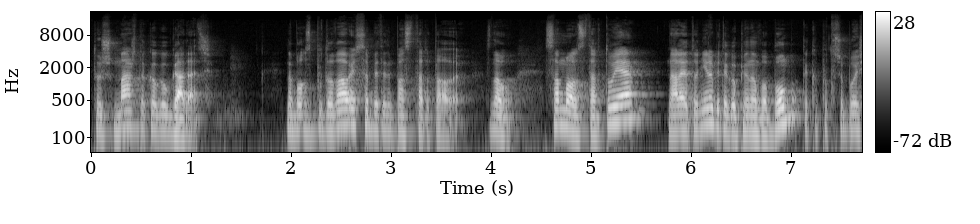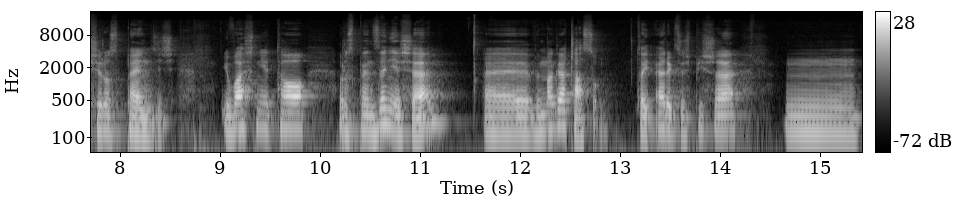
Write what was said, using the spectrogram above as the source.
to już masz do kogo gadać. No bo zbudowałeś sobie ten pas startowy. Znowu, samolot startuje, no ale to nie robi tego pionowo bum, tylko potrzebuje się rozpędzić. I właśnie to rozpędzenie się wymaga czasu. Tutaj Eryk coś pisze. Hmm,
